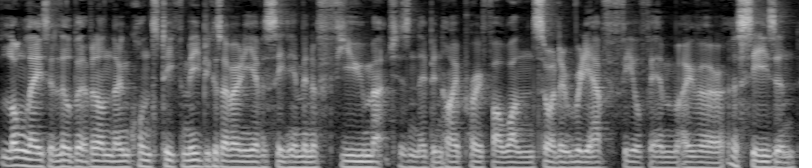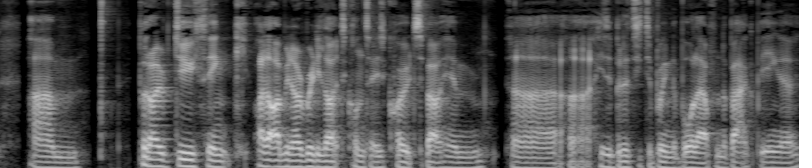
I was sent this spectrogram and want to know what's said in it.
Lenglet's a little bit of an unknown quantity for me because I've only ever seen him in a few matches and they've been high profile ones, so I don't really have a feel for him over a season. Um, but I do think, I, I mean, I really liked Conte's quotes about him, uh, uh, his ability to bring the ball out from the back being a,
